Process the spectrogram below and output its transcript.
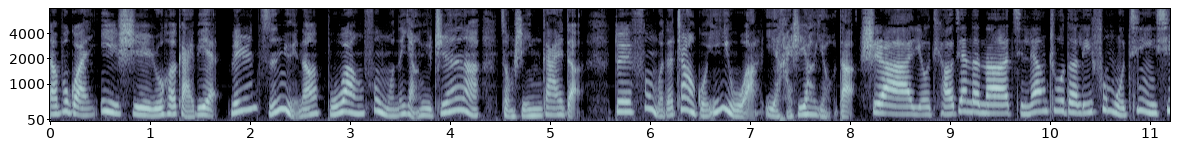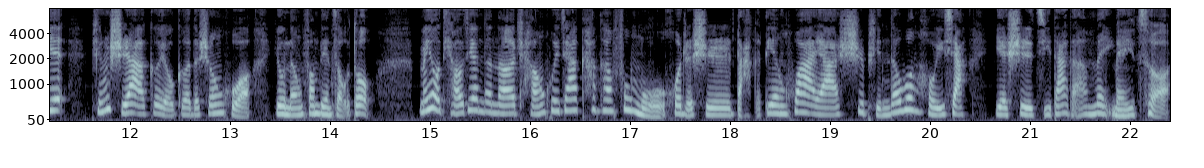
那不管意识如何改变，为人子女呢，不忘父母的养育之恩啊，总是应该的。对父母的照顾义务啊，也还是要有的。是啊，有条件的呢，尽量住的离父母近一些。平时啊，各有各的生活，又能方便走动。没有条件的呢，常回家看看父母，或者是打个电话呀、视频的问候一下，也是极大的安慰。没错，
